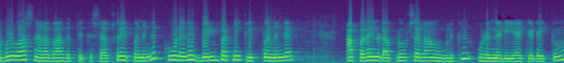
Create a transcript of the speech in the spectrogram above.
அபர்வாஸ் நலபாகத்துக்கு சப்ஸ்கிரைப் பண்ணுங்கள் கூடவே பெல் பட்டனை கிளிக் பண்ணுங்கள் அப்போ தான் என்னோடய அப்லோட்ஸ் எல்லாம் உங்களுக்கு உடனடியாக கிடைக்கும்.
